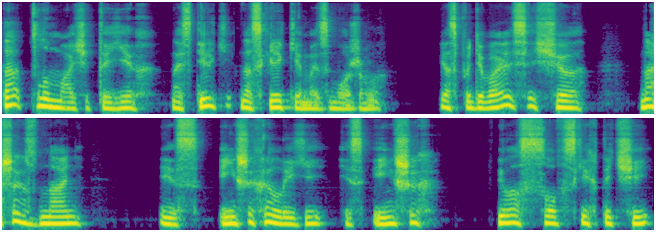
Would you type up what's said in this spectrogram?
та тлумачити їх настільки, наскільки ми зможемо. Я сподіваюся, що наших знань із інших релігій, із інших філософських течій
